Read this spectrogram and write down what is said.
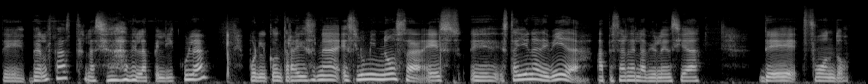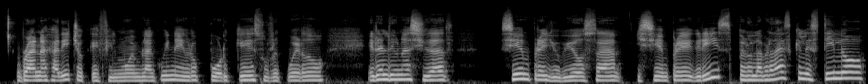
de Belfast, la ciudad de la película. Por el contrario, es, luminosa, es, eh, está llena de vida, a pesar de la violencia de fondo. Branagh ha dicho que filmó en blanco y negro porque su recuerdo era el de una ciudad siempre lluviosa y siempre gris, pero la verdad es que el estilo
